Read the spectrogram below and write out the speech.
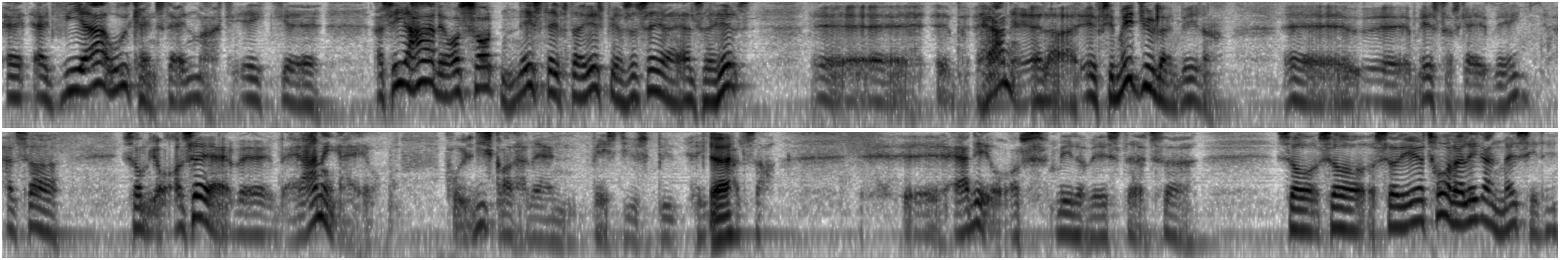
at, at vi er udkants Danmark, ikke? Øh, altså jeg har det også sådan, næste efter Esbjerg, så ser jeg altså helst øh, øh Herne, eller FC Midtjylland vinder øh, øh, mesterskabet, ikke? Altså, som jo også er, øh, Herning er jo, kunne lige så godt have været en vestjysk by, ikke? Ja. Altså, øh, er det jo også midt og vest, altså, så, så, så jeg tror, der ligger en masse i det.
